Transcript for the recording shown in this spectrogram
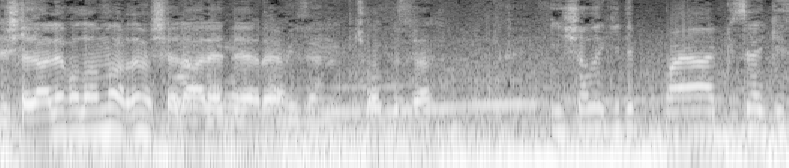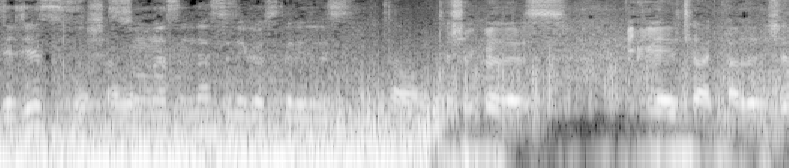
E, Şelale falan var değil mi? Şelale, dere. Çok güzel. İnşallah gidip bayağı güzel gezeceğiz. İnşallah. Sonrasında size göstereceğiz. Tamam. Teşekkür ederiz. Bilgileri için aktardığın için.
